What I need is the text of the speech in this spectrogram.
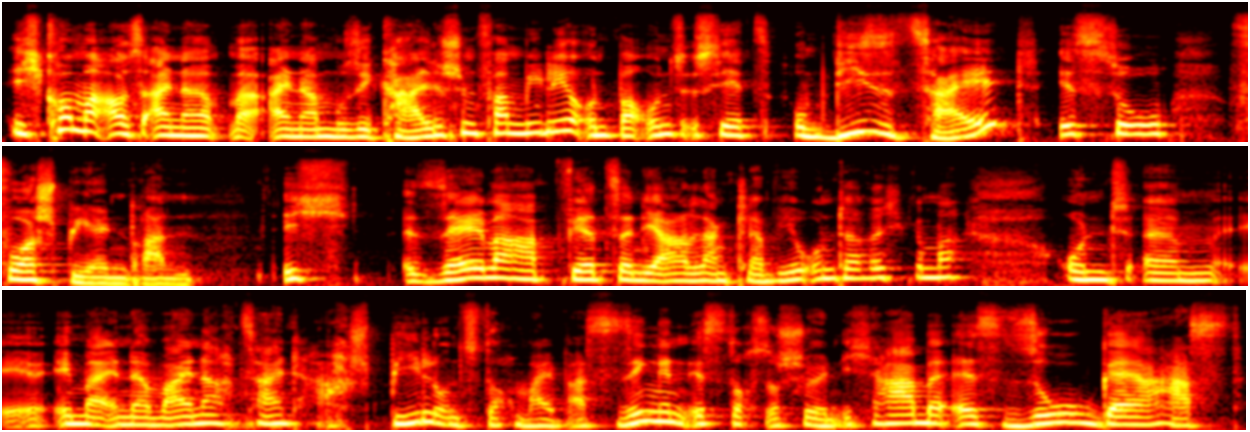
Ich komme aus einer, einer musikalischen Familie und bei uns ist jetzt um diese Zeit ist so Vorspielen dran. Ich selber habe 14 Jahre lang Klavierunterricht gemacht und ähm, immer in der Weihnachtszeit, ach, spiel uns doch mal was. Singen ist doch so schön. Ich habe es so gehasst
